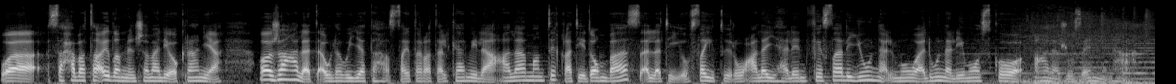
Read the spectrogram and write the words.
وسحبتها أيضا من شمال أوكرانيا وجعلت أولويتها السيطرة الكاملة على منطقة دونباس التي يسيطر عليها الانفصاليون الموالون لموسكو على جزء منها.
